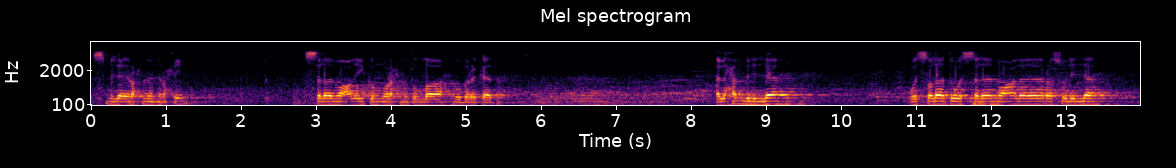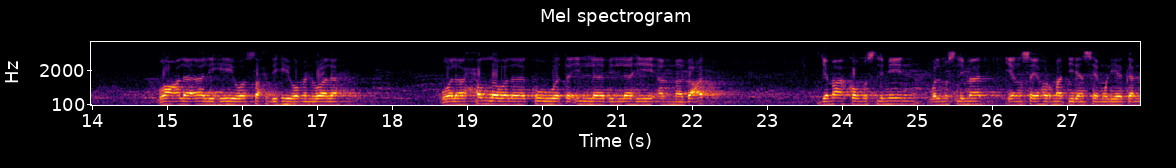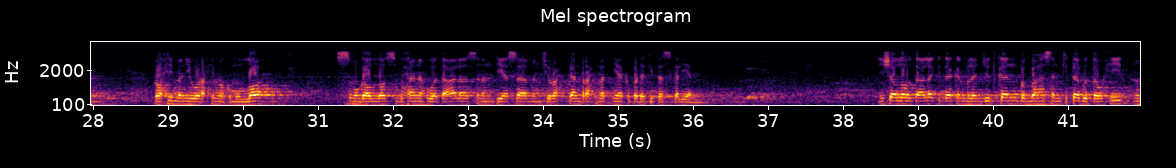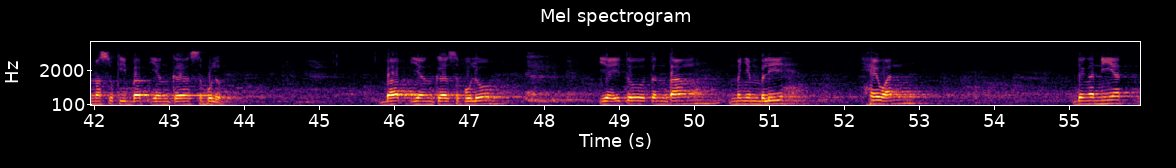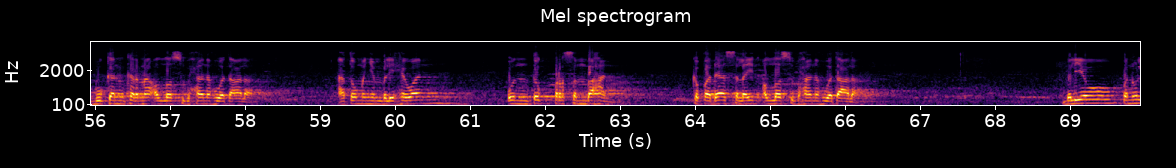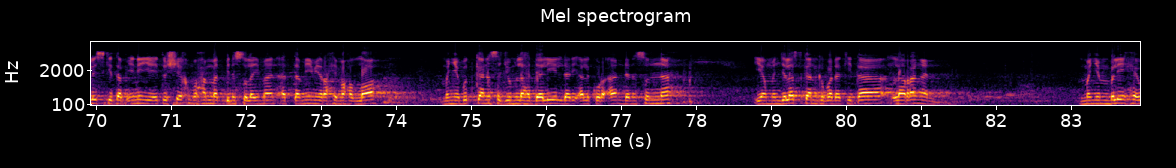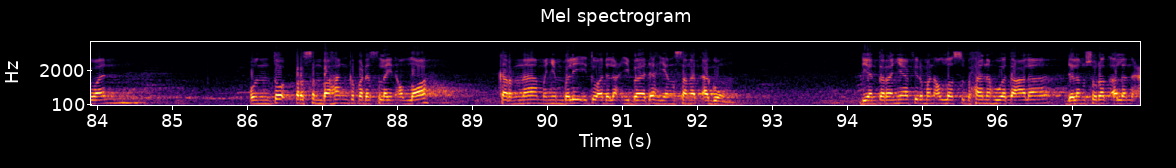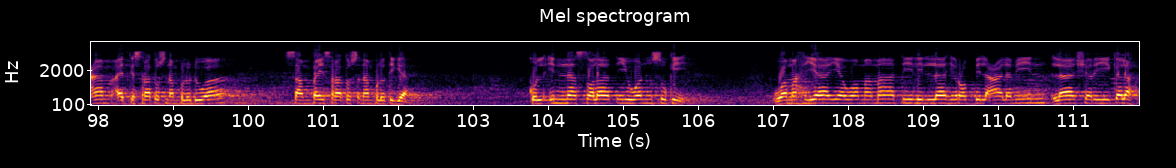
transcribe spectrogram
بسم الله الرحمن الرحيم. السلام عليكم ورحمة الله وبركاته. الحمد لله والصلاة والسلام على رسول الله وعلى آله وصحبه ومن والاه. ولا حول ولا قوة إلا بالله أما بعد. Jemaah kaum muslimin wal muslimat yang saya hormati dan saya muliakan. Rahimani wa rahimakumullah. Semoga Allah subhanahu wa ta'ala senantiasa mencurahkan rahmatnya kepada kita sekalian. InsyaAllah ta'ala kita akan melanjutkan pembahasan kitab Tauhid Memasuki bab yang ke-10 Bab yang ke-10 Yaitu tentang menyembelih hewan dengan niat bukan karena Allah Subhanahu wa taala atau menyembelih hewan untuk persembahan kepada selain Allah Subhanahu wa taala. Beliau penulis kitab ini yaitu Syekh Muhammad bin Sulaiman At-Tamimi rahimahullah menyebutkan sejumlah dalil dari Al-Qur'an dan Sunnah yang menjelaskan kepada kita larangan menyembelih hewan untuk persembahan kepada selain Allah karena menyembelih itu adalah ibadah yang sangat agung. Di antaranya firman Allah Subhanahu wa taala dalam surat Al-An'am ayat ke-162 sampai 163. Qul inna salati wa nusuki wa mahyaya wa mamati lillahi rabbil alamin la syarika lah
